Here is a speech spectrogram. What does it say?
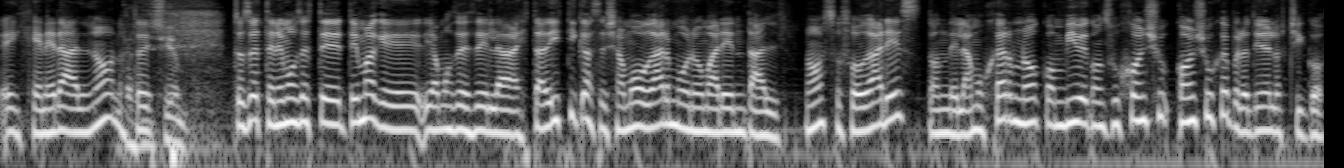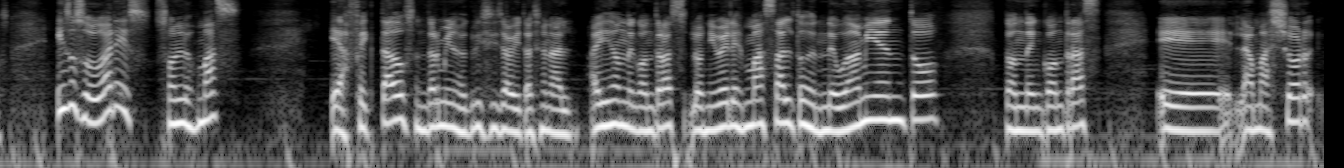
En general, ¿no? No estoy- siempre. entonces tenemos este tema que, digamos, desde la estadística se llamó hogar monomarental, ¿no? Esos hogares donde la mujer no convive con su cónyu- cónyuge, pero tiene los chicos. Esos hogares son los más afectados en términos de crisis habitacional. Ahí es donde encontrás los niveles más altos de endeudamiento, donde encontrás eh, la mayor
